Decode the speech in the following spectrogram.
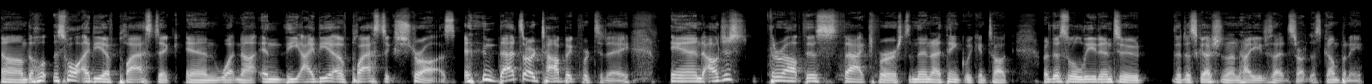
Um, the whole, this whole idea of plastic and whatnot, and the idea of plastic straws. And that's our topic for today. And I'll just throw out this fact first, and then I think we can talk, or this will lead into the discussion on how you decided to start this company.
